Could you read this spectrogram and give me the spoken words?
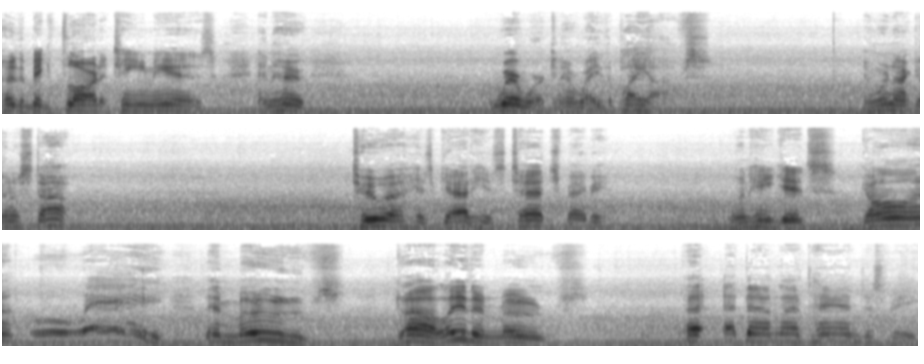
who the big Florida team is and who we're working our way to the playoffs. And we're not going to stop. Tua has got his touch, baby. When he gets going, wee, then moves. Golly, then moves. That, that damn left hand just be,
